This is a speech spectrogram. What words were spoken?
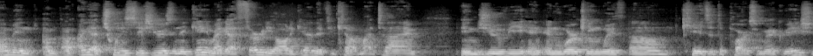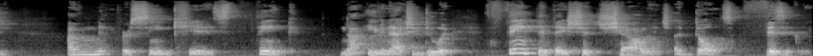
I'm in. I'm, I got 26 years in the game. I got 30 altogether if you count my time in juvie and, and working with um, kids at the parks and recreation. I've never seen kids think, not even actually do it, think that they should challenge adults physically.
